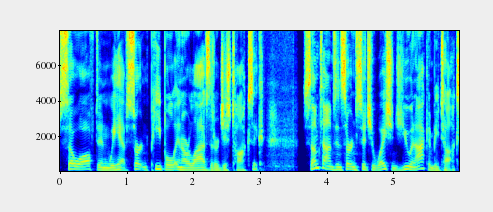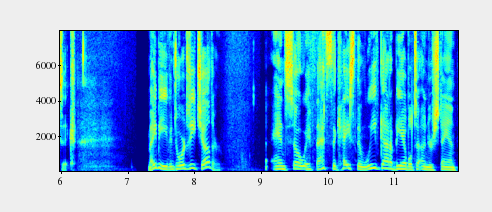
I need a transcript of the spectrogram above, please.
So often we have certain people in our lives that are just toxic. Sometimes in certain situations, you and I can be toxic, maybe even towards each other. And so, if that's the case, then we've got to be able to understand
